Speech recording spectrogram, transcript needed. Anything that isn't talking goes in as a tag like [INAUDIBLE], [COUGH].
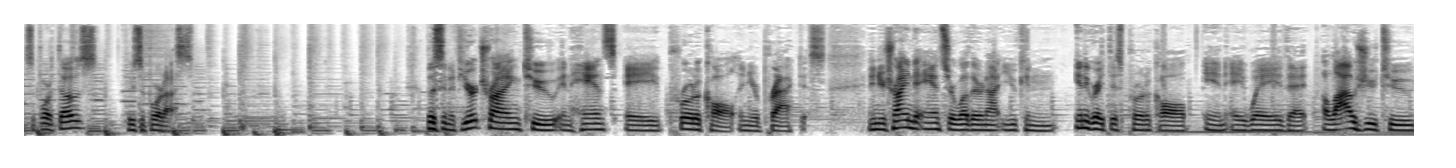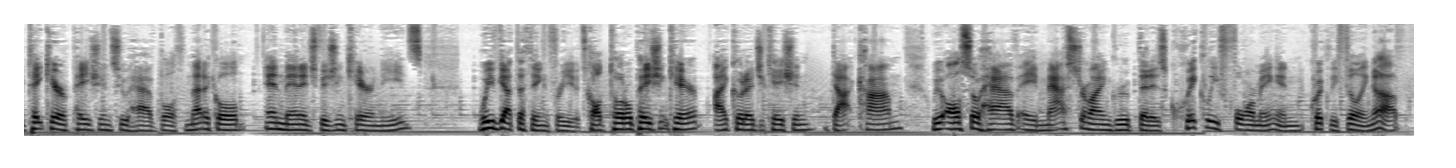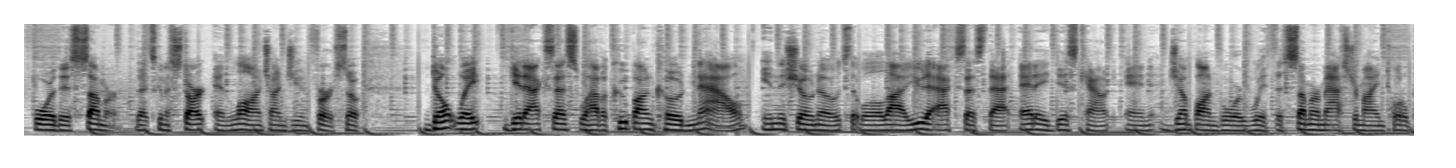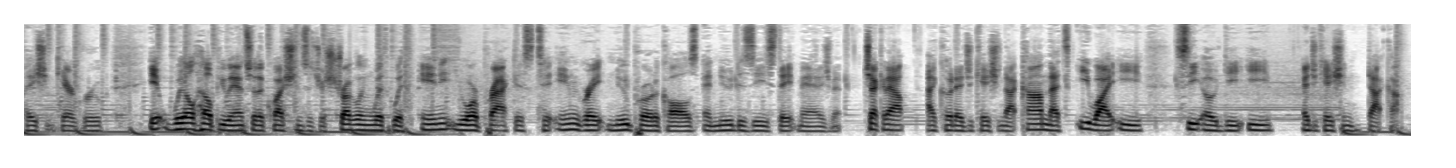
support those who support us. Listen, if you're trying to enhance a protocol in your practice, and you're trying to answer whether or not you can integrate this protocol in a way that allows you to take care of patients who have both medical and managed vision care needs, we've got the thing for you. It's called Total Patient Care, EyeCodeEducation.com. We also have a mastermind group that is quickly forming and quickly filling up for this summer that's going to start and launch on June 1st. So don't wait, get access. We'll have a coupon code now in the show notes that will allow you to access that at a discount and jump on board with the Summer Mastermind Total Patient Care Group. It will help you answer the questions that you're struggling with within your practice to integrate new protocols and new disease state management. Check it out, EyeCodeEducation.com. That's E Y E C O D E education.com.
